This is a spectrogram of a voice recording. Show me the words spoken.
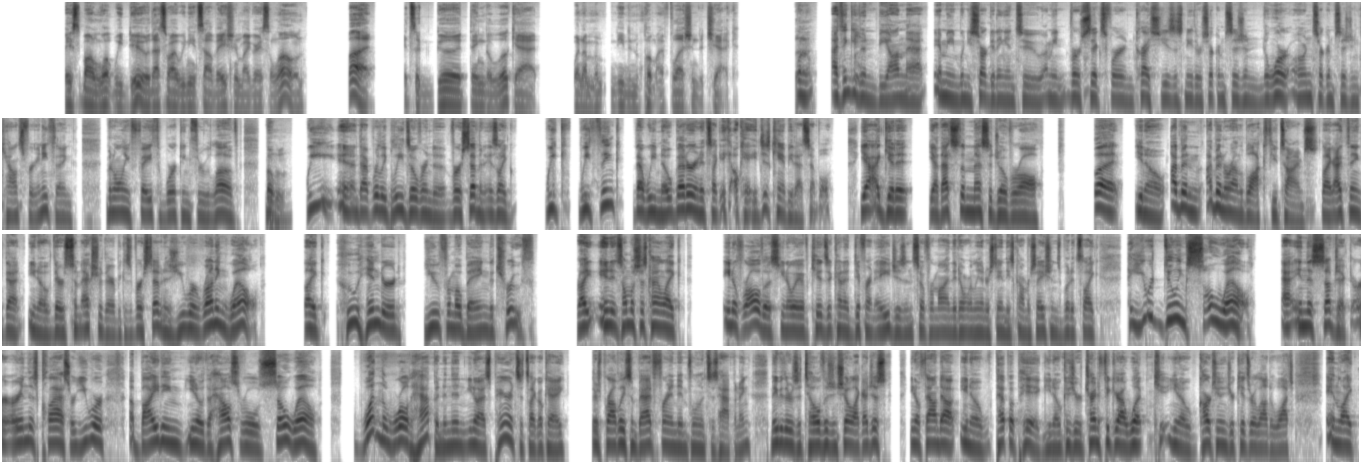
based upon what we do. That's why we need salvation by grace alone. But it's a good thing to look at when I'm needing to put my flesh into check. When I think even beyond that, I mean, when you start getting into, I mean, verse six, for in Christ Jesus neither circumcision nor uncircumcision counts for anything, but only faith working through love. But Mhm. we, and that really bleeds over into verse seven, is like we we think that we know better, and it's like okay, it just can't be that simple. Yeah, I get it. Yeah, that's the message overall. But you know, I've been I've been around the block a few times. Like I think that you know there's some extra there because verse seven is you were running well. Like who hindered you from obeying the truth, right? And it's almost just kind of like you know, for all of us, you know, we have kids at kind of different ages, and so for mine, they don't really understand these conversations. But it's like, hey, you were doing so well at, in this subject or, or in this class, or you were abiding, you know, the house rules so well. What in the world happened? And then, you know, as parents, it's like, okay, there's probably some bad friend influences happening. Maybe there's a television show. Like I just, you know, found out, you know, Peppa Pig, you know, because you're trying to figure out what, you know, cartoons your kids are allowed to watch. And like,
